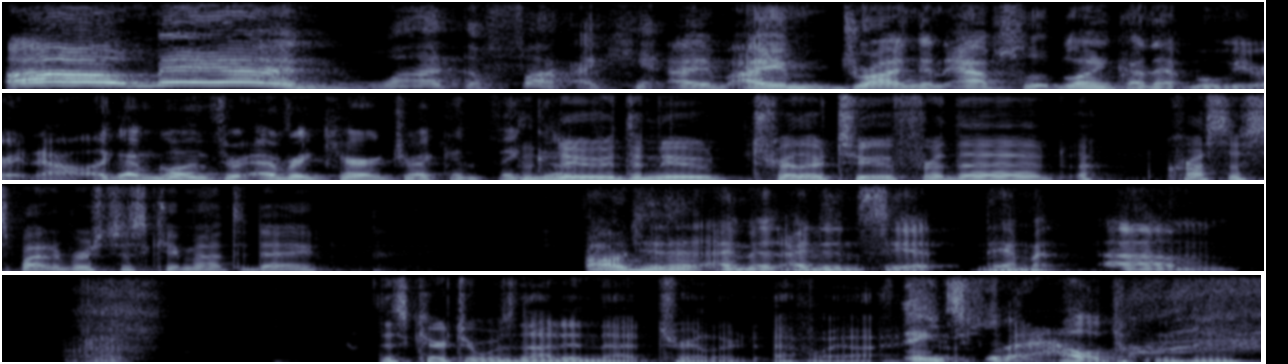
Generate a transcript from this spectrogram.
oh man, what the fuck? I can't. I'm I am drawing an absolute blank on that movie right now. Like I'm going through every character I can think The of. new the new trailer two for the Across the Spider Verse just came out today. oh, did it? I meant I didn't see it. Damn it. Um, This character was not in that trailer, FYI. thanks so- for the help. Mhm.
